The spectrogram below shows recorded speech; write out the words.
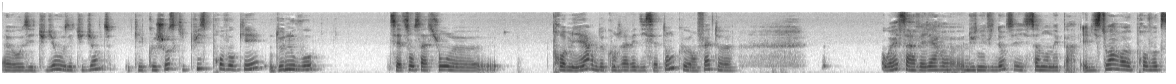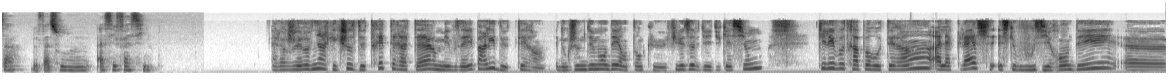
aux étudiants, aux étudiantes, quelque chose qui puisse provoquer de nouveau cette sensation première de quand j'avais 17 ans, que en fait, ouais, ça avait l'air euh, d'une évidence et ça n'en est pas. Et l'histoire euh, provoque ça de façon euh, assez facile. Alors je vais revenir à quelque chose de très terre à terre, mais vous avez parlé de terrain. Et donc je me demandais en tant que philosophe de l'éducation, quel est votre rapport au terrain, à la classe? Est-ce que vous vous y rendez? Euh,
